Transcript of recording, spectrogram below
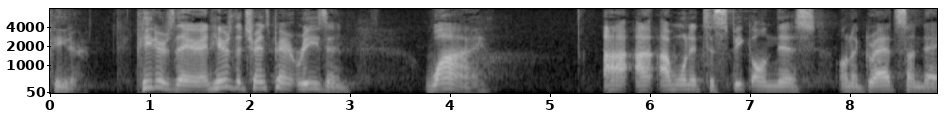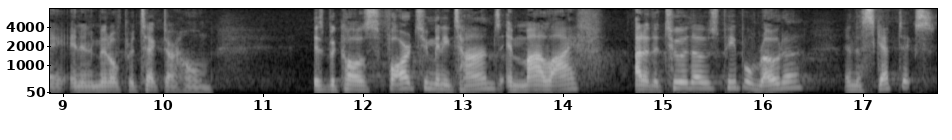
Peter. Peter's there, and here's the transparent reason why I, I, I wanted to speak on this on a grad Sunday and in the middle of Protect Our Home is because far too many times in my life, out of the two of those people, Rhoda and the skeptics,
